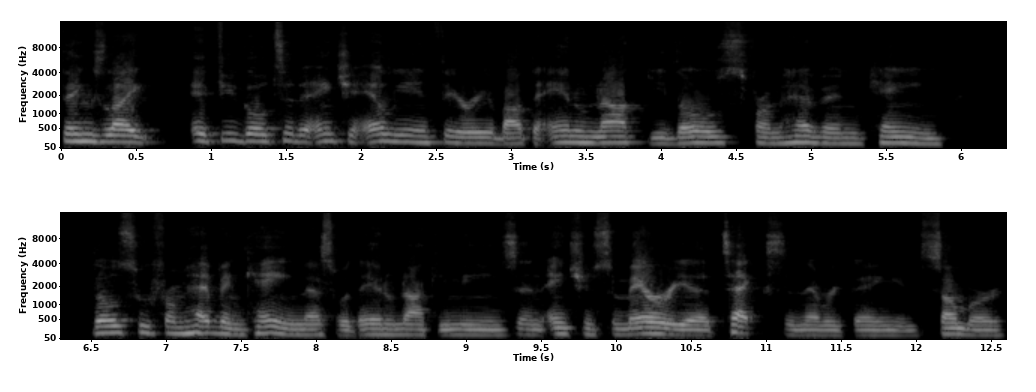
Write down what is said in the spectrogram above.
things like if you go to the ancient alien theory about the Anunnaki, those from heaven came those who from heaven came. That's what the Anunnaki means and ancient Sumeria texts and everything in Sumer.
